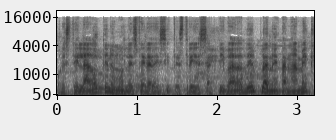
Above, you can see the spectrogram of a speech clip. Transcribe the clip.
Por este lado tenemos la esfera de 7 estrellas activada del planeta Namek.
